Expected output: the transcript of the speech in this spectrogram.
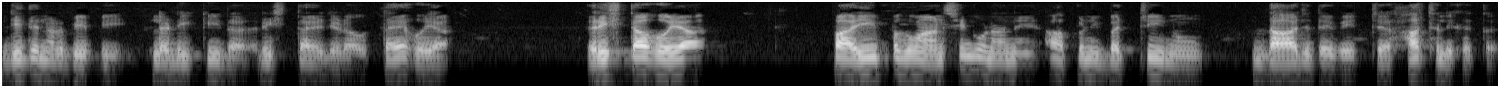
ਜਿਹਦੇ ਨਾਲ ਬੀਬੀ ਲੜਿੱਕੀ ਦਾ ਰਿਸ਼ਤਾ ਹੈ ਜਿਹੜਾ, ਉਹ ਤੈਅ ਹੋਇਆ। ਰਿਸ਼ਤਾ ਹੋਇਆ, ਭਾਈ ਭਗਵਾਨ ਸਿੰਘ ਉਹਨਾਂ ਨੇ ਆਪਣੀ ਬੱਚੀ ਨੂੰ ਦਾਜ ਦੇ ਵਿੱਚ ਹੱਥ ਲਿਖਤ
